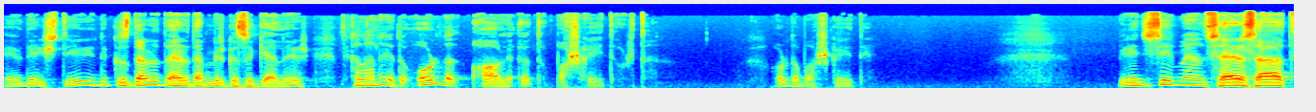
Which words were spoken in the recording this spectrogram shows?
Evdə işləyir. İndi qızları da hərdən bir qızı gəlir. Qalanı idi. Orada hali başqa idi orada. Orada başqa idi. Birincisi mən səhər saat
